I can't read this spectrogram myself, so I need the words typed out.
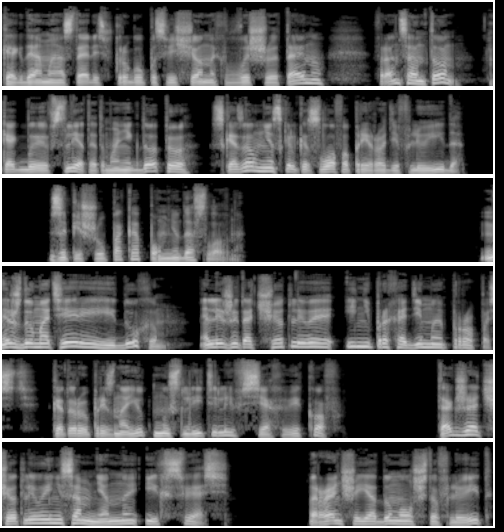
Когда мы остались в кругу посвященных в высшую тайну, Франц Антон, как бы вслед этому анекдоту, сказал несколько слов о природе флюида. Запишу, пока помню дословно. Между материей и духом лежит отчетливая и непроходимая пропасть, которую признают мыслители всех веков. Также отчетлива и несомненна их связь. Раньше я думал, что флюид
